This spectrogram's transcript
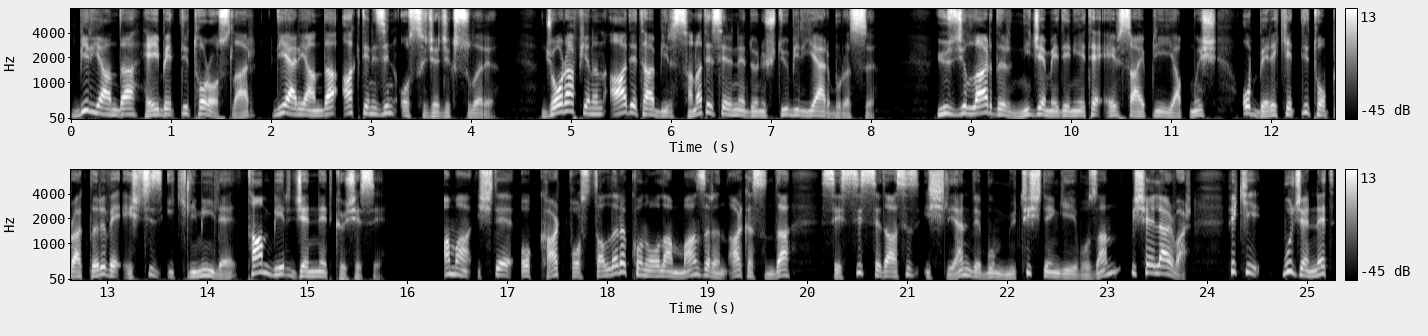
bir yanda heybetli Toroslar, diğer yanda Akdeniz'in o sıcacık suları. Coğrafyanın adeta bir sanat eserine dönüştüğü bir yer burası. Yüzyıllardır nice medeniyete ev sahipliği yapmış, o bereketli toprakları ve eşsiz iklimiyle tam bir cennet köşesi. Ama işte o kartpostallara konu olan manzaranın arkasında sessiz sedasız işleyen ve bu müthiş dengeyi bozan bir şeyler var. Peki bu cennet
